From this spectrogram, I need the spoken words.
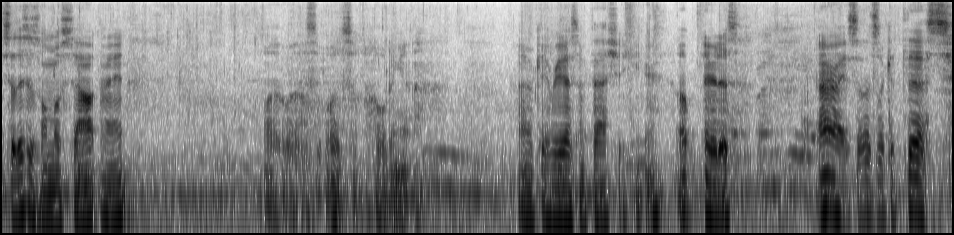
So this is almost out, right? What was, what was holding it? Okay, we have some fascia here. Oh, there it is. All right, so let's look at this.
